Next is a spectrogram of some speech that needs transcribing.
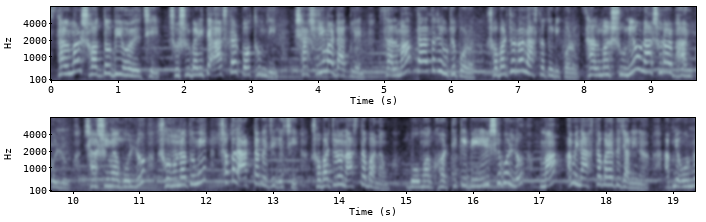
সালমার সদ্য বিয়ে হয়েছে। শ্বশুরবাড়িতে আজ তার প্রথম দিন। শাশুড়ি মা ডাকলেন, সালমা, তাড়াতাড়ি উঠে পড়ো। সবার জন্য নাস্তা তৈরি করো। সালমা শুনেও না শোনার ভান করল। শাশুড়ি মা বলল, শোনো না তুমি সকাল আটটা বেজে গেছে। সবার জন্য নাস্তা বানাও। বৌমা ঘর থেকে বেরিয়ে এসে বলল, মা, আমি নাস্তা বানাতে জানি না। আপনি অন্য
